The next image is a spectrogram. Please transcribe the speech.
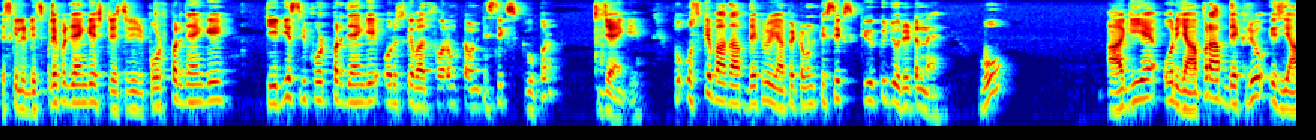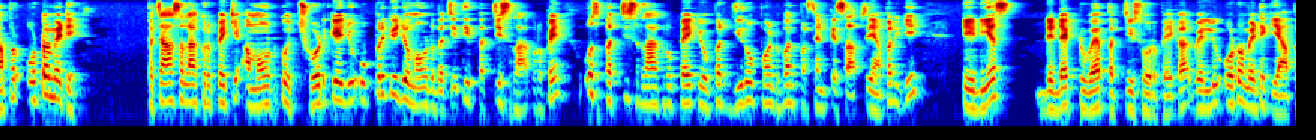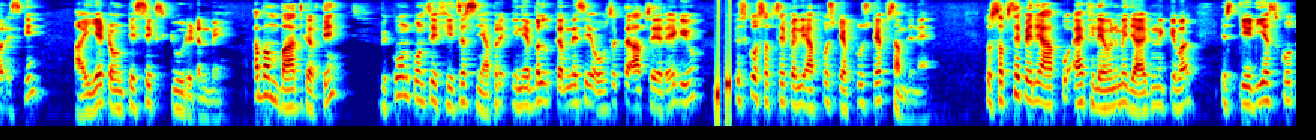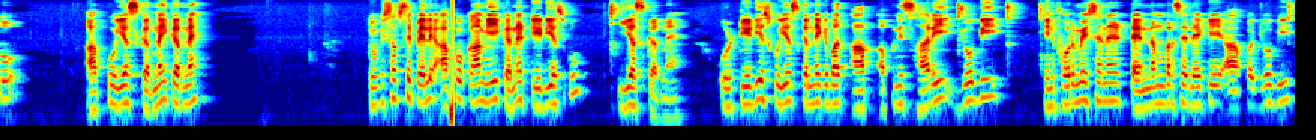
इसके लिए डिस्प्ले पर जाएँगे स्टेशनरी रिपोर्ट पर जाएँगे टीडीएस रिपोर्ट पर जाएँगे और उसके बाद फॉर्म 26 क्यू पर जाएँगे। तो उसके बाद आप देख रहे हो यहाँ पे 26 क्यू की जो रिटर्न है, वो आ गई है और यहाँ पर आप देख रहे हो, इस यहाँ पर ऑटोमेटिक पचास लाख रुपए की अमाउंट को छोड़ के जो ऊपर की जो अमाउंट बची थी पच्चीस लाख रुपए, उस पच्चीस लाख रुपए के ऊपर ज़ीरो पॉइंट वन परसेंट के हिसाब से यहाँ पर ये टीडीएस डिडक्ट हुआ है पच्चीस सौ रुपए का। वैल्यू ऑटोमेटिक यहाँ पर इसकी आई है ट्वेंटी सिक्स क्यू रिटर्न में। अब हम बात करते हैं भी कौन कौन से फीचर्स यहाँ पर इनेबल करने से हो सकता है आपसे रह गई इसको सबसे पहले आपको स्टेप टू स्टेप समझना है। तो सबसे पहले आपको एफ़ इलेवन में जाने के बाद इस टीडीएस को तो आपको यस करना ही करना है। क्योंकि सबसे पहले आपको काम यही करना है टीडीएस को यस करना है। और टीडीएस को यस करने के बाद आप अपनी सारी जो भी इंफॉर्मेशन है टेन नंबर से लेके आपका जो भी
